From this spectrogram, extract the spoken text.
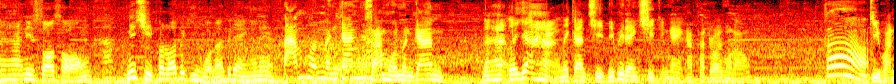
นะฮะนี่ซอสองครับ นี่ฉีดพัดร้อยไปกี่หนแล้วพี่แดงฮะเนี่ยสามผลเหมือนกันสามหนเหมือนกัน นะฮะระยะห่างในการฉีดนี่พี่แดงฉีดยังไงครับพัดร้อยของเรา ก็กี่วัน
